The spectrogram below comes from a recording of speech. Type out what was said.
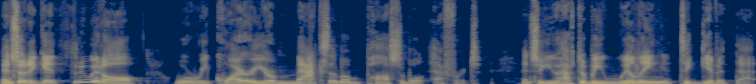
And so to get through it all will require your maximum possible effort. And so you have to be willing to give it that.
